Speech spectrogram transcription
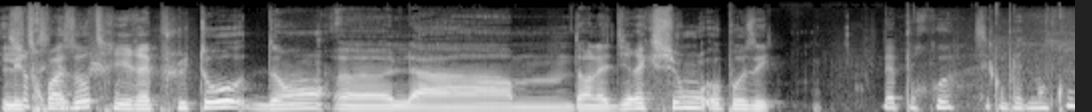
les sûr que trois autres iraient plutôt dans euh, la dans la direction opposée. Mais pourquoi? C'est complètement con.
